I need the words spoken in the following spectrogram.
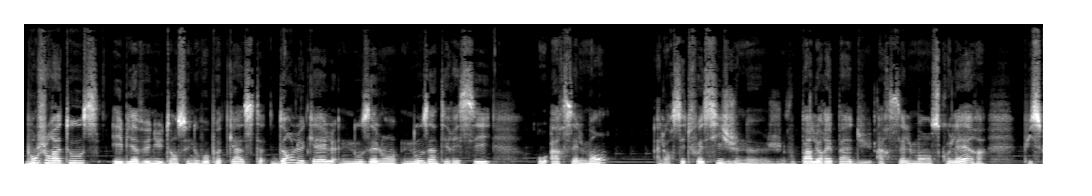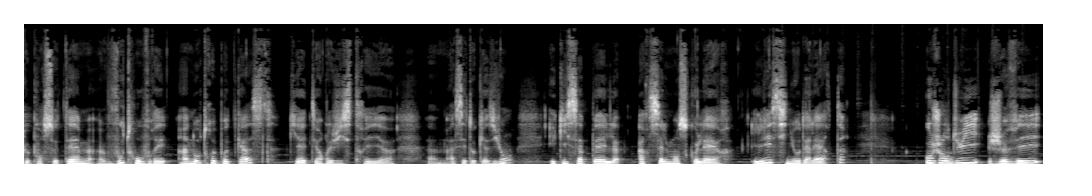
Bonjour à tous et bienvenue dans ce nouveau podcast dans lequel nous allons nous intéresser au harcèlement. Alors cette fois-ci, je ne, vous parlerai pas du harcèlement scolaire, puisque pour ce thème, vous trouverez un autre podcast qui a été enregistré euh, euh, à cette occasion et qui s'appelle Harcèlement scolaire, les signaux d'alerte. Aujourd'hui, je vais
